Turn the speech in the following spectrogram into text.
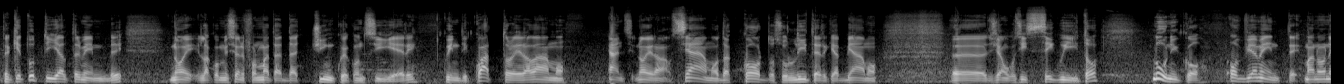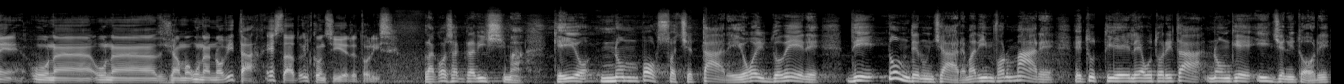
perché tutti gli altri membri, noi la commissione è formata da cinque consiglieri, quindi quattro eravamo, anzi noi eravamo, siamo d'accordo sull'iter che abbiamo eh, diciamo così, seguito, l'unico ovviamente, ma non è una, una, diciamo, una novità, è stato il consigliere Torisi. La cosa gravissima che io non posso accettare e ho il dovere di non denunciare ma di informare tutte le autorità nonché i genitori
